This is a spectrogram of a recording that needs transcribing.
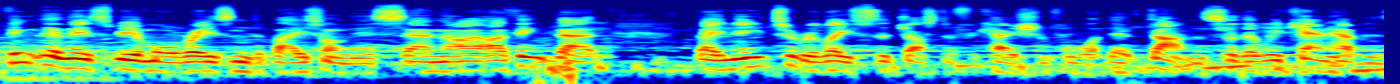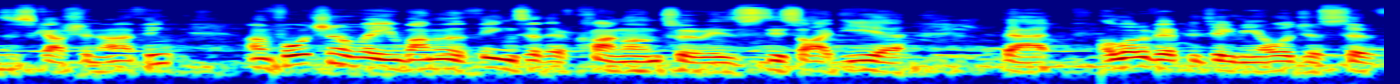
think there needs to be a more reasoned debate on this, and I, I think that they need to release the justification for what they've done so that we can have the discussion. And I think, unfortunately, one of the things that they've clung on to is this idea that a lot of epidemiologists have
